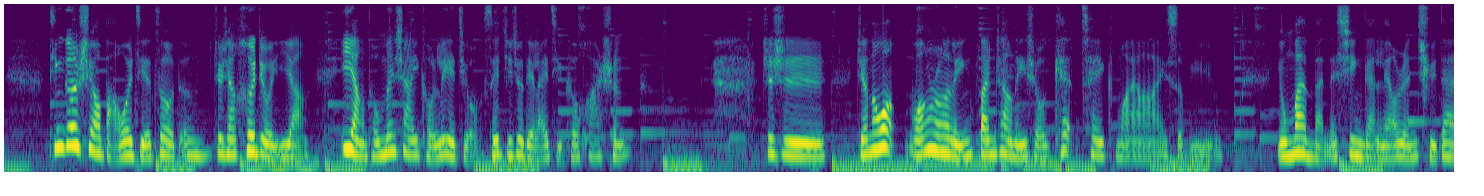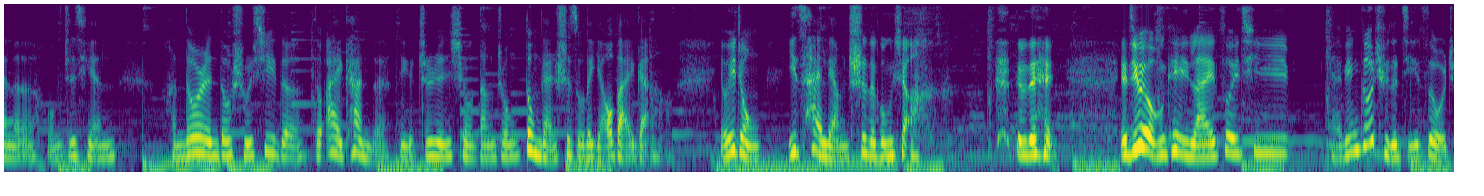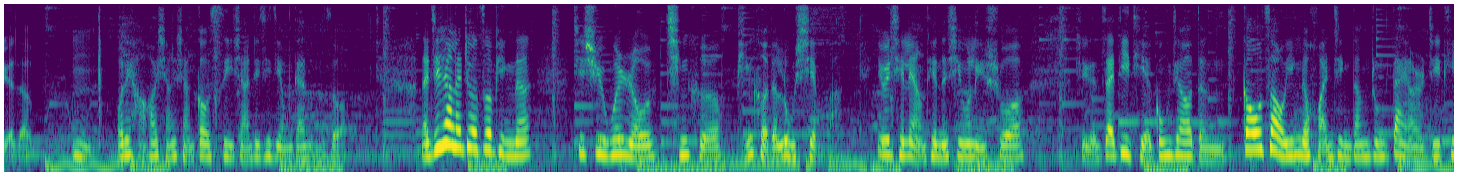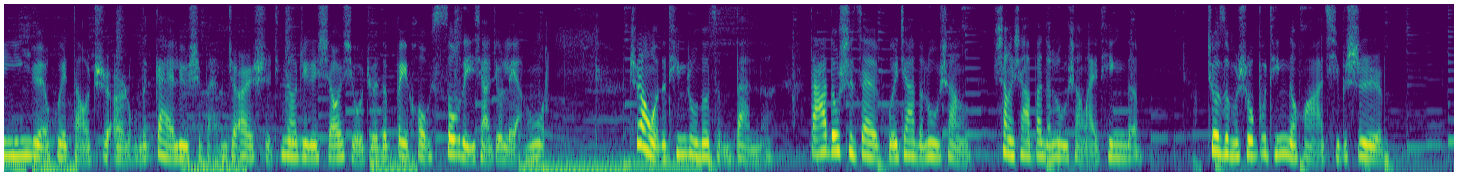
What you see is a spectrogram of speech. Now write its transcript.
听歌是要把握节奏的，就像喝酒一样，一仰头闷下一口烈酒，随即就得来几颗花生。这是 Jenna Wang 王若琳翻唱的一首《Can't Take My Eyes of You》，用慢版的性感撩人取代了我们之前很多人都熟悉的、都爱看的那个真人秀当中动感十足的摇摆感哈，有一种一菜两吃的功效，对不对？有机会我们可以来做一期改编歌曲的集子，我觉得，嗯，我得好好想想，构思一下这期节目该怎么做。那接下来这个作品呢，继续温柔、亲和、平和的路线吧。因为前两天的新闻里说，这个在地铁、公交等高噪音的环境当中戴耳机听音乐会导致耳聋的概率是百分之二十。听到这个消息，我觉得背后嗖的一下就凉了。这让我的听众都怎么办呢？大家都是在回家的路上、上下班的路上来听的，就这么说不听的话，岂不是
